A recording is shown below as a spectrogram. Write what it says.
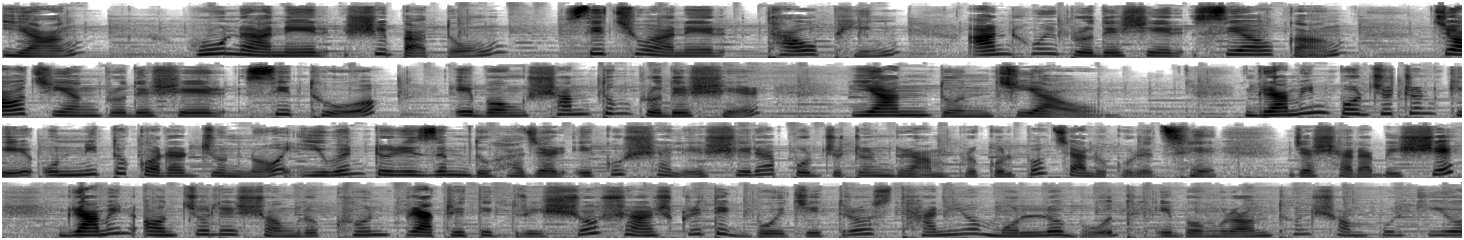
ইয়াং হুনানের শিপাতুং, সিচুয়ানের থাওফিং, আনহুই প্রদেশের সিয়াওকাং চিয়াং প্রদেশের সিথুও এবং শান্তুং প্রদেশের ইয়ানতুন গ্রামীণ পর্যটনকে উন্নীত করার জন্য ইউএন ট্যুরিজম দু হাজার একুশ সালে সেরা পর্যটন গ্রাম প্রকল্প চালু করেছে, যা সারা বিশ্বে গ্রামীণ অঞ্চলের সংরক্ষণ, প্রাকৃতিক দৃশ্য, সাংস্কৃতিক বৈচিত্র্য, স্থানীয় মূল্যবোধ এবং রন্ধন সম্পর্কীয়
